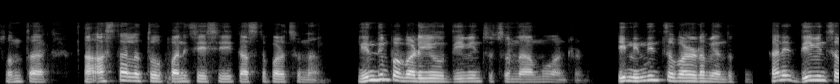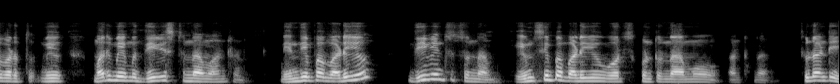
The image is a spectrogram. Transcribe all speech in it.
సొంత ఆస్తాలతో పనిచేసి కష్టపడుచున్నాము. నిందింపబడి దీవించుచున్నాము అంటుండు ఈ నిందించబడడం ఎందుకు? కానీ దీవించబడుతూ మరి మేము దీవిస్తున్నాము అంటాడు. నిందింపబడి దీవించుతున్నాము హింసింపబడి ఓర్చుకుంటున్నాము అంటున్నాడు. చూడండి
